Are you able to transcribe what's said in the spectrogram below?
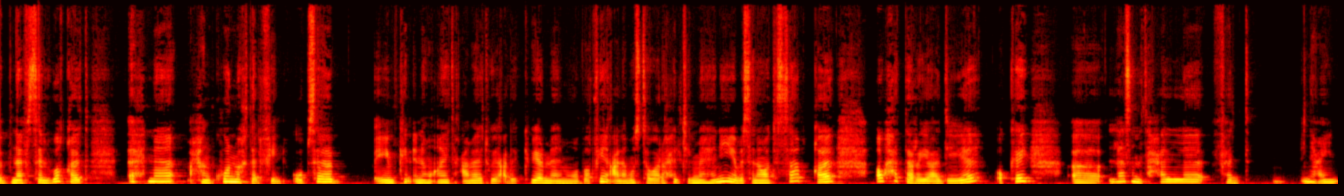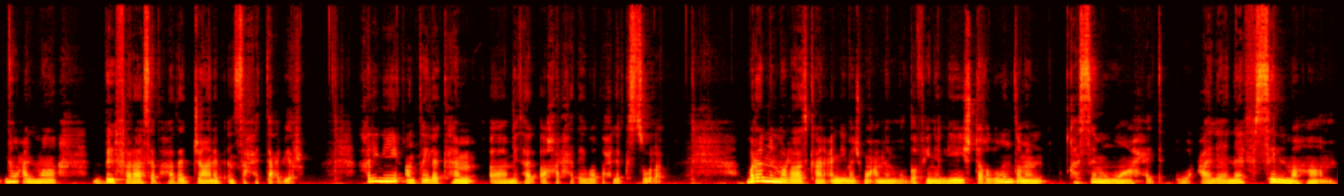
بنفس الوقت إحنا حنكون مختلفين وبسبب يمكن إنه أنا تعاملت ويا عدد كبير من الموظفين على مستوى رحلتي المهنية بالسنوات السابقة أو حتى الريادية أوكي؟ آه لازم نتحلى فد يعني نوعا ما بالفراسة بهذا الجانب إن صح التعبير. خليني أنطي لك هم آه، مثال آخر حتى يوضح لك الصورة. مرة من المرات كان عندي مجموعة من الموظفين اللي يشتغلون ضمن قسم واحد وعلى نفس المهام.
